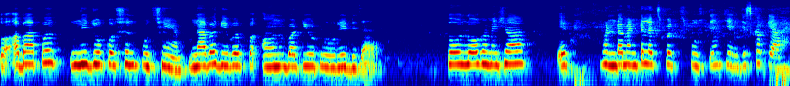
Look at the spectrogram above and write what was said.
तो अब आपने जो क्वेश्चन पूछे हैं never give up on what you truly desire तो लोग हमेशा एक फंडामेंटल एक्सपेक्ट्स पूछते हैं चेंजेस का क्या है?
